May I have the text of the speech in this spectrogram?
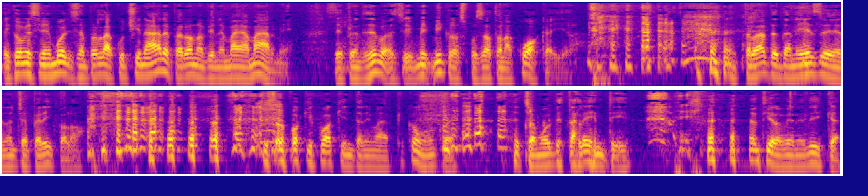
È come se mia moglie è sempre là a cucinare, però non viene mai a amarmi. Sì. Tempo, mica ho sposato una cuoca io. Tra l'altro è danese non c'è pericolo. Ci sono pochi cuochi in Danimarca. Comunque, c'ha molti talenti. Dio la benedica.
